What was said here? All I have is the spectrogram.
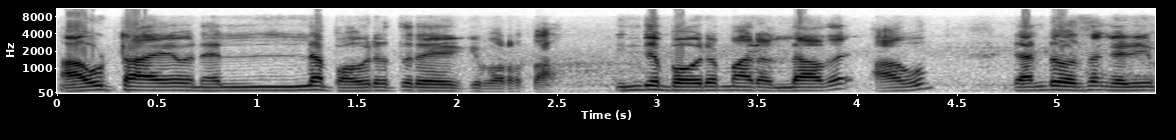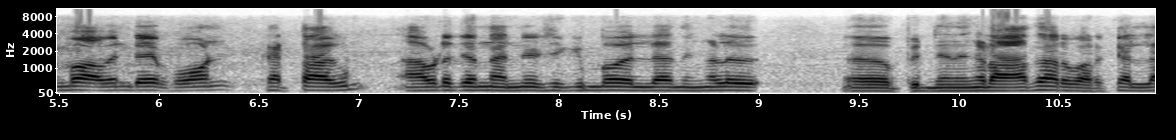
ഔട്ടായവനെല്ലാം പൗരത്വ രേഖയ്ക്ക് പുറത്താണ് ഇന്ത്യൻ പൗരന്മാരല്ലാതെ ആകും. രണ്ട് ദിവസം കഴിയുമ്പോൾ അവന്റെ ഫോൺ കട്ടാകും. അവിടെ ചെന്ന് അന്വേഷിക്കുമ്പോൾ എല്ലാം നിങ്ങൾ പിന്നെ നിങ്ങളുടെ ആധാർ വർക്കല്ല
